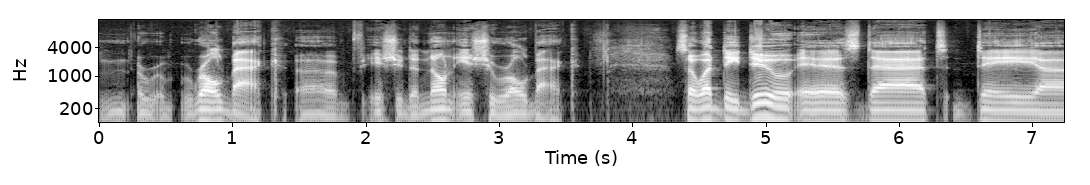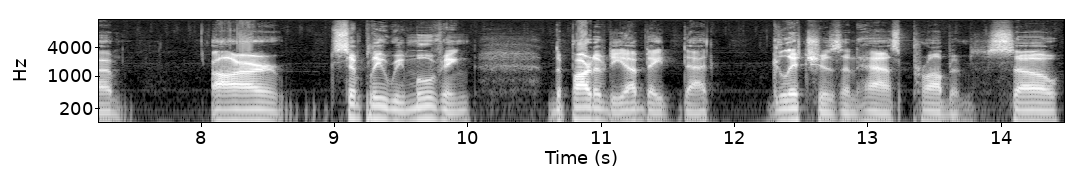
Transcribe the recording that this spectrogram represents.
rollback uh, issue, the known issue rollback. So what they do is that they uh, are simply removing the part of the update that glitches and has problems. So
